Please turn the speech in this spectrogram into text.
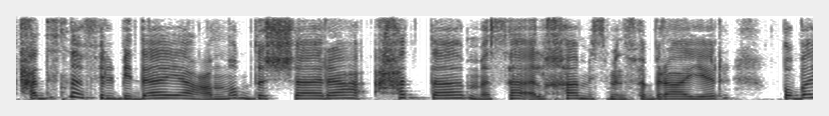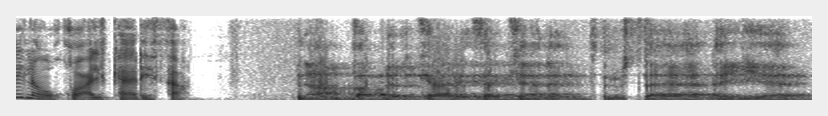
حدثنا في البداية عن نبض الشارع حتى مساء الخامس من فبراير قبيل وقوع الكارثة. نعم قبل الكارثة كانت مثل أي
